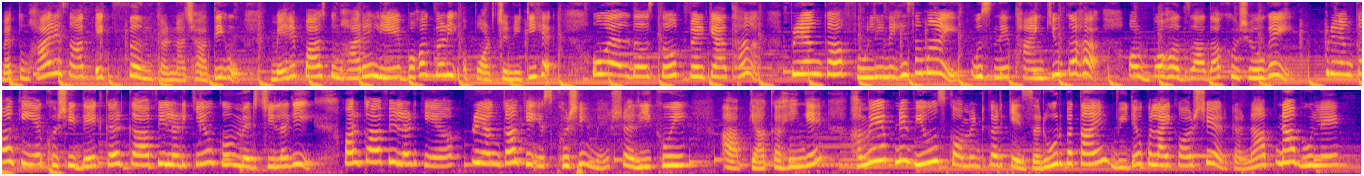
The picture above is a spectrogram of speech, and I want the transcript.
मैं तुम्हारे साथ एक फ़िल्म करना चाहती हूँ। मेरे पास तुम्हारे लिए बहुत बड़ी अपॉर्चुनिटी है। वेल दोस्तों, फिर क्या था? प्रियंका फूली नहीं समाई। उसने थैंक यू कहा और बहुत ज़्यादा खुश हो गई। प्रियंका की यह खुशी देखकर काफ़ी लड़कियों को मिर्ची लगी और काफ़ी लड़कियाँ प्रियंका की इस खुशी में शरीक हुई। आप क्या कहेंगे? हमें अपने व्यूज़ कमेंट करके ज़रूर बताएँ। वीडियो को लाइक और शेयर करना अपना भूलें।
